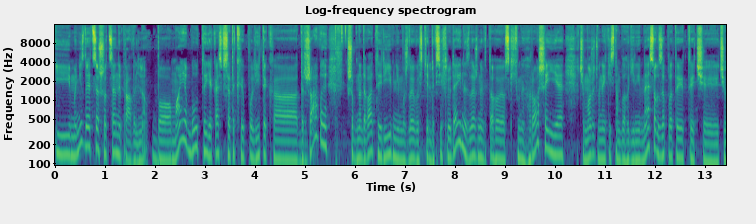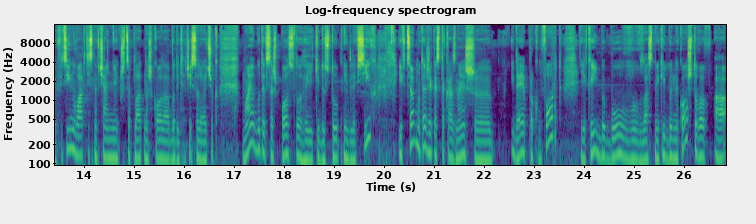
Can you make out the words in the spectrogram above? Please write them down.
І і мені здається, що це неправильно, бо має бути якась все-таки політика держави, щоб надавати рівні можливості для всіх людей, незалежно від того, скільки в них грошей є, чи можуть вони якийсь там благодійний внесок заплатити, чи чи офіційну вартість навчання, якщо це платна школа або дитячий садочок. Має бути все ж послуги, які доступні для всіх, і в цьому теж якась така, знаєш. Е, ідея про комфорт, який би був, власне, який би не коштував, а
